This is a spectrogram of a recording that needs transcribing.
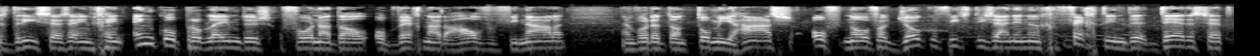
6-1. Geen enkel probleem dus voor Nadal op weg naar de halve finale. En wordt het dan Tommy Haas of Novak Djokovic? Die zijn in een gevecht in de derde set.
